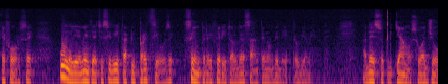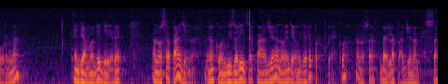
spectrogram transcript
è forse uno degli elementi di accessibilità più preziosi, sempre riferito al versante non vedente ovviamente. Adesso clicchiamo su aggiorna e andiamo a vedere la nostra pagina, eh? con visualizza pagina noi andiamo a vedere proprio ecco, la nostra bella pagina messa.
